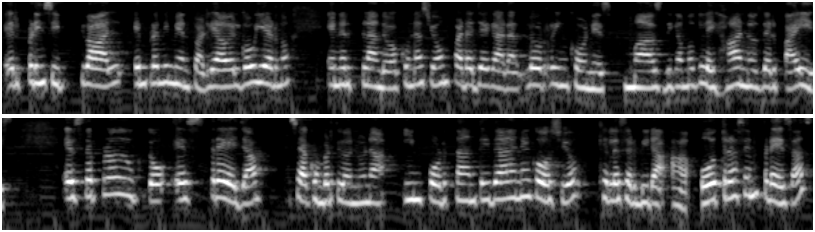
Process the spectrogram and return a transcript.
el principal emprendimiento aliado del gobierno en el plan de vacunación para llegar a los rincones más, digamos, lejanos del país. Este producto estrella se ha convertido en una importante idea de negocio que le servirá a otras empresas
